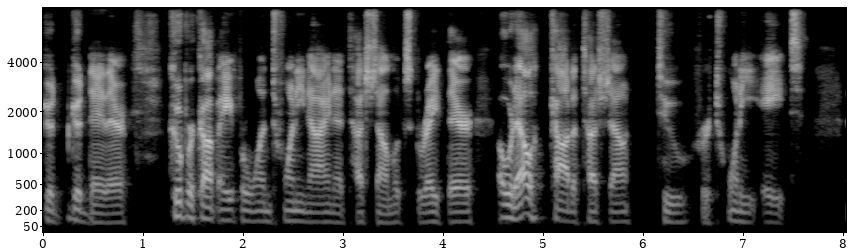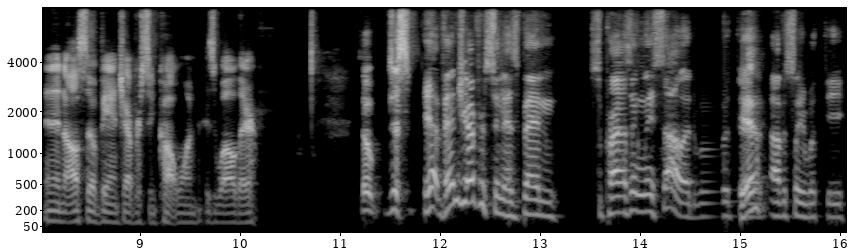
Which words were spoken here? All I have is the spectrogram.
Good good day there. Cooper Kupp eight for 129, a touchdown looks great there. Odell caught a touchdown, two for 28. And then also Van Jefferson caught one as well there. So just yeah, Van Jefferson has been surprisingly solid with the, yeah. obviously with the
